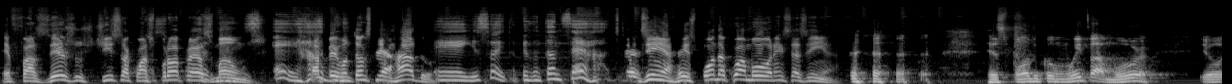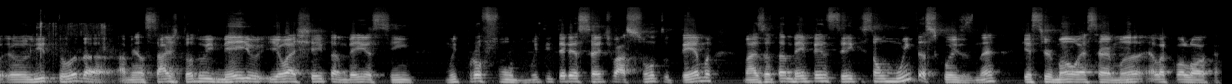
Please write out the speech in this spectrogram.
é fazer justiça com as, as próprias, próprias mãos. mãos. É errado. Tá perguntando se é errado? É isso aí, tá perguntando se é errado. Cezinha, responda com amor, hein, Cezinha? Respondo com muito amor. Eu, eu li toda a mensagem, todo o e-mail e eu achei também assim muito profundo, muito interessante o assunto, o tema, mas eu também pensei que são muitas coisas, né? Que esse irmão ou essa irmã ela coloca.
